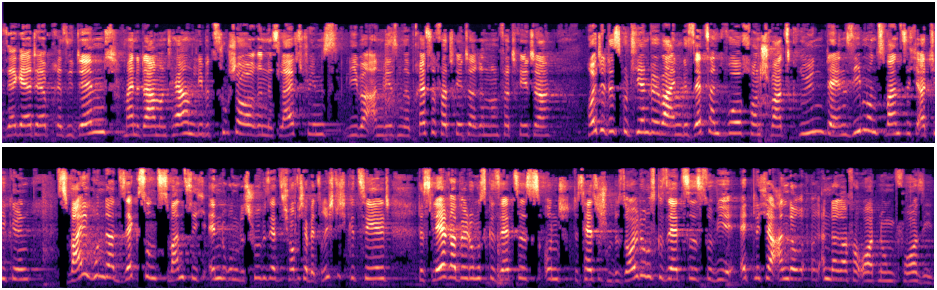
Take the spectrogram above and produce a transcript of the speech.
Sehr geehrter Herr Präsident, meine Damen und Herren, liebe Zuschauerinnen des Livestreams, liebe anwesende Pressevertreterinnen und Vertreter! Heute diskutieren wir über einen Gesetzentwurf von Schwarz-Grün, der in 27 Artikeln 226 Änderungen des Schulgesetzes, ich hoffe, ich habe jetzt richtig gezählt, des Lehrerbildungsgesetzes und des Hessischen Besoldungsgesetzes sowie etlicher anderer Verordnungen vorsieht.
